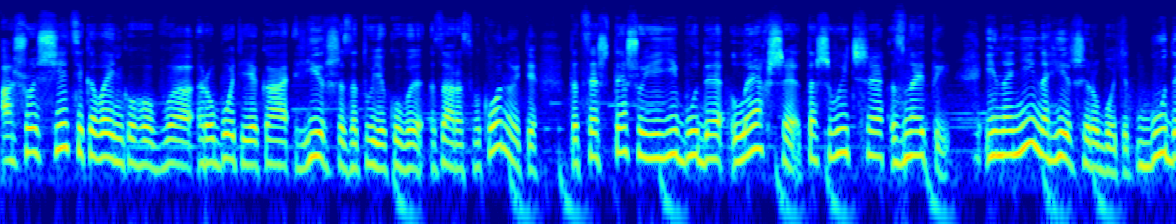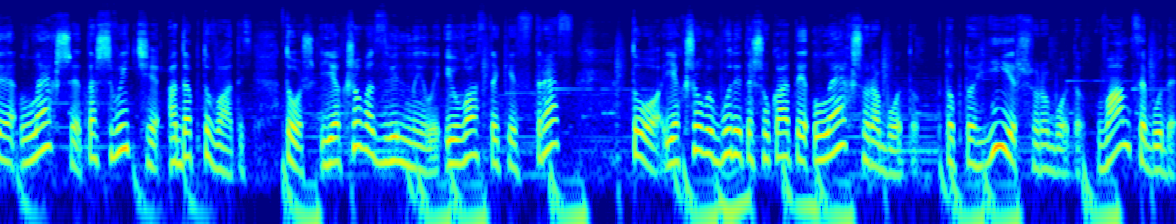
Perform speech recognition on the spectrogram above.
А що ще цікавенького в роботі, яка гірша за ту, яку ви зараз виконуєте, то це ж те, що її буде легше та швидше знайти. І на ній, на гіршій роботі, буде легше та швидше адаптуватись. Тож, якщо вас звільнили і у вас такий стрес, то якщо ви будете шукати легшу роботу, тобто гіршу роботу, вам це буде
